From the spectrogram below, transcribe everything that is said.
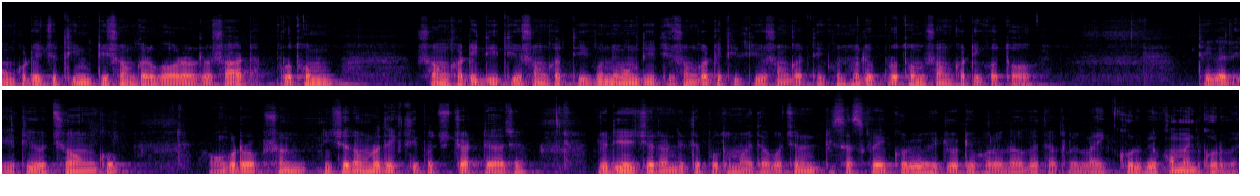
অঙ্কটি হচ্ছে তিনটি সংখ্যার গড় হলো ষাট। প্রথম সংখ্যাটি দ্বিতীয় সংখ্যার দ্বিগুণ এবং দ্বিতীয় সংখ্যাটি তৃতীয় সংখ্যার দ্বিগুণ হলে প্রথম সংখ্যাটি কত হবে। ঠিক আছে, এটি হচ্ছে অঙ্ক। অঙ্কটার অপশন নিচে তোমরা দেখতেই পাচ্ছ চারটে আছে। যদি এই চ্যানেলটিতে প্রথম হয়ে থাকো চ্যানেলটি সাবস্ক্রাইব করবে। ভিডিওটি ভালো লাগে থাকলে লাইক করবে কমেন্ট করবে।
